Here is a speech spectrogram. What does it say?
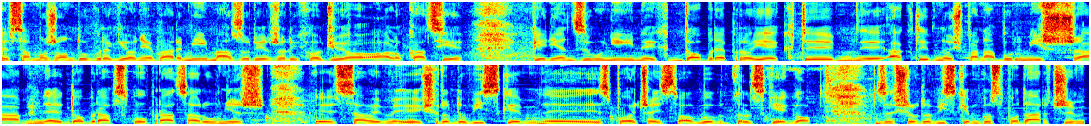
y, samorządów w regionie Warmii i Mazur, jeżeli chodzi o alokację pieniędzy unijnych. Dobre projekty, y, aktywność pana burmistrza, dobra współpraca również z całym środowiskiem społeczeństwa obywatelskiego, ze środowiskiem gospodarczym.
